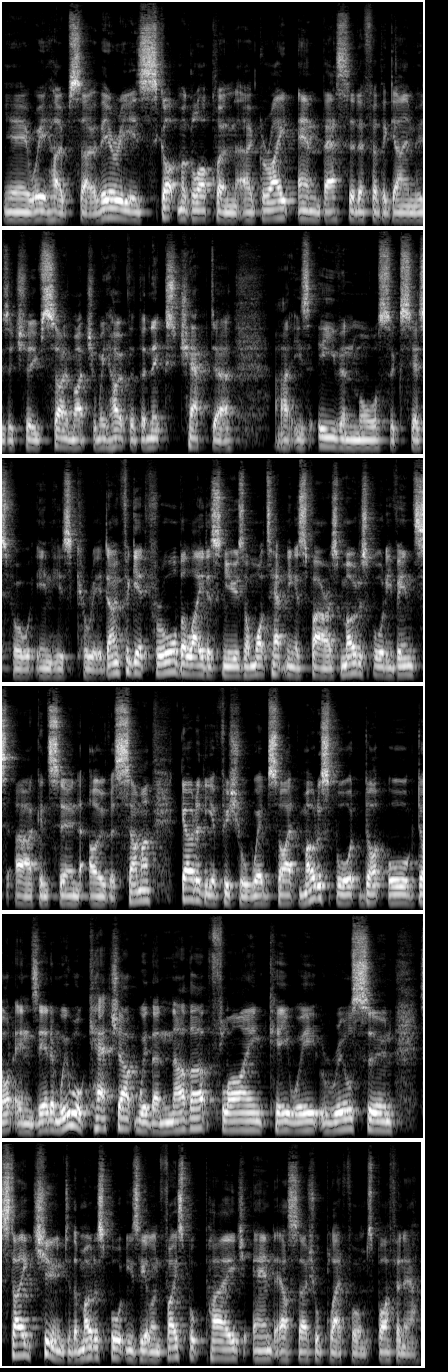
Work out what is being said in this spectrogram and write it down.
Yeah, we hope so. There he is, Scott McLaughlin, a great ambassador for the game who's achieved so much, and we hope that the next chapter uh, is even more successful in his career. Don't forget, for all the latest news on what's happening as far as motorsport events are concerned over summer, go to the official website, motorsport.org.nz, and we will catch up with another Flying Kiwi real soon. Stay tuned to the Motorsport New Zealand Facebook page and our social platforms. Bye for now.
